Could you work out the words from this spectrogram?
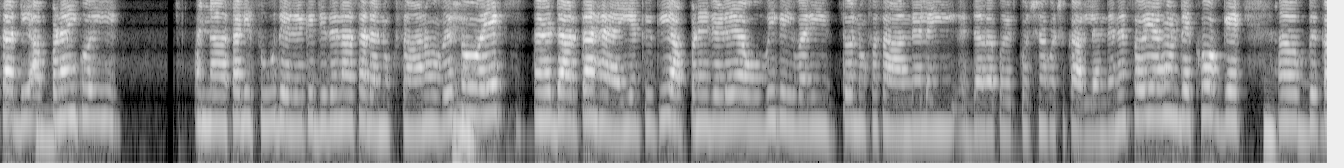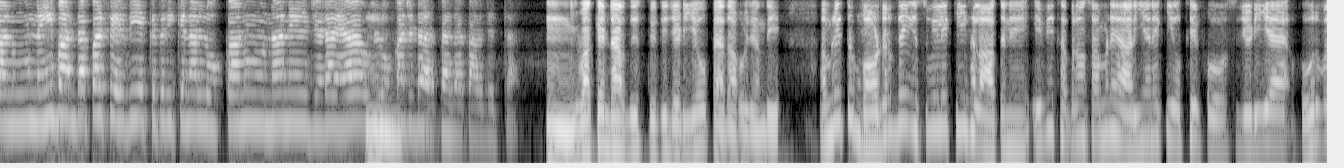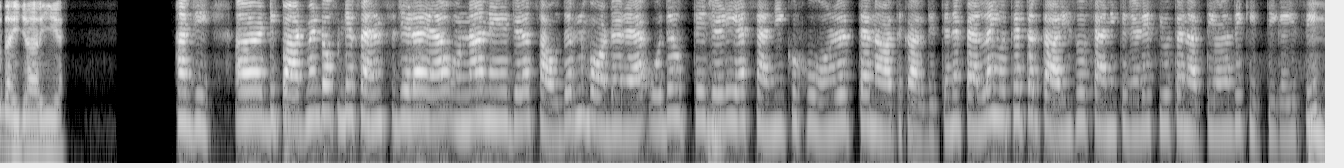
ਸਾਡੀ ਆਪਣਾ ਹੀ ਕੋਈ ਨਾ ਸਾਡੀ ਸੂਹ ਦੇ ਦੇ ਕਿ ਜਿਹਦੇ ਨਾਲ ਸਾਡਾ ਨੁਕਸਾਨ ਹੋਵੇ। ਸੋ ਇਹ ਡਰ ਤਾਂ ਹੈ ਹੀ ਹੈ ਕਿਉਂਕਿ ਆਪਣੇ ਜਿਹੜੇ ਆ ਉਹ ਵੀ ਕਈ ਵਾਰੀ ਤੁਹਾਨੂੰ ਫਸਾਉਣ ਦੇ ਲਈ ਇਦਾਂ ਦਾ ਕੋਈ ਕੁਛ ਨਾ ਕੁਛ ਕਰ ਲੈਂਦੇ ਨੇ। ਸੋ ਇਹ ਹੁਣ ਦੇਖੋ ਅੱਗੇ ਕਾਨੂੰਨ ਨਹੀਂ ਬਣਦਾ ਪਰ ਫਿਰ ਵੀ ਇੱਕ ਤਰੀਕੇ ਨਾਲ ਲੋਕਾਂ ਨੂੰ ਉਹਨਾਂ ਨੇ ਜਿਹੜਾ ਆ। ਲੋਕਾਂ 'ਚ ਡਰ ਪੈਦਾ ਕਰ ਦਿੱਤਾ। ਹੂੰ ਵਾਕਈ ਡਰ ਦੀ ਸਥਿਤੀ ਜਿਹੜੀ ਹੈ ਉਹ ਪੈਦਾ ਹੋ ਜਾਂਦੀ। ਅੰਮ੍ਰਿਤ ਬਾਰਡਰ ਦੇ ਇਸ ਵੇਲੇ ਕੀ ਹਾਲਾਤ ਨੇ? ਇਹ ਵੀ ਖਬਰਾਂ ਸਾਹਮਣੇ ਆ ਰਹੀਆਂ ਨੇ ਕਿ ਉੱਥੇ ਫੋਰਸ ਜਿਹੜੀ ਹੈ ਹੋਰ ਵਧਾਈ ਜਾ ਰਹੀ ਹੈ। ਹਾਂਜੀ ਡਿਪਾਰਟਮੈਂਟ ਆਫ ਡਿਫੈਂਸ ਜਿਹੜਾ ਆ ਉਹਨਾਂ ਨੇ ਜਿਹੜਾ ਸਾਊਦਰਨ ਬਾਰਡਰ ਹੈ ਉਹਦੇ ਉੱਤੇ ਜਿਹੜੀ ਹੈ ਸੈਨਿਕ ਹੋਰ ਤਾਇਨਾਤ ਕਰ ਦਿੱਤੇ ਨੇ। ਪਹਿਲਾਂ ਹੀ ਉੱਥੇ 4300 ਸੈਨਿਕ ਜਿਹੜੇ ਸੀ ਉਹ ਤਾਇਨਾਤੀ ਉਹਨਾਂ ਦੀ ਕੀਤੀ ਗਈ ਸੀ।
